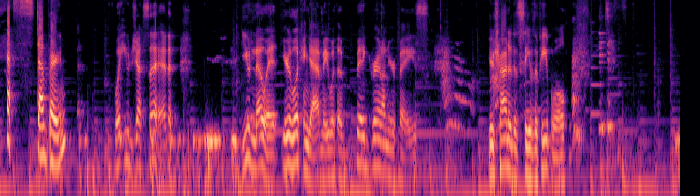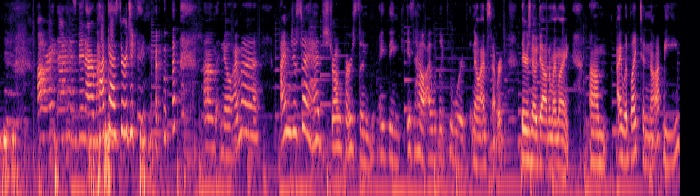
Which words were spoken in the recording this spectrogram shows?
as stubborn? What you just said. You know it. You're looking at me with a big grin on your face. I know. You're trying to deceive the people. just... All right, that has been our podcast um, no, I'm a, I'm just a headstrong person. I think is how I would like to word. No, I'm stubborn. There's no doubt in my mind. Um, I would like to not be.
